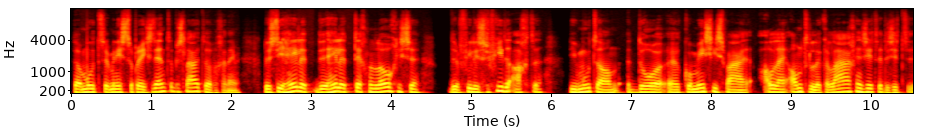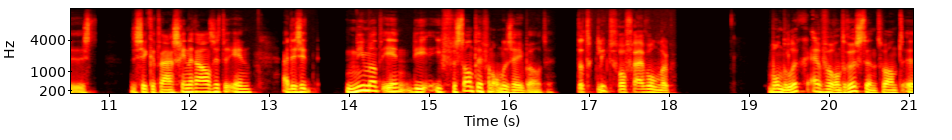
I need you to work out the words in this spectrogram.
Daar moet de minister-president een besluit over gaan nemen. Dus die hele, de hele technologische, de filosofie erachter, die moet dan door uh, commissies waar allerlei ambtelijke lagen in zitten. Er zit de secretaris-generaal zit erin. En er zit niemand in die verstand heeft van onderzeeboten. Dat klinkt vooral vrij wonderlijk wonderlijk en verontrustend. Want uh,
